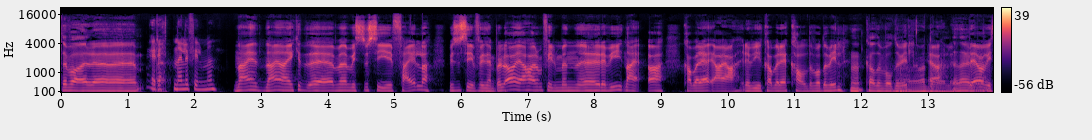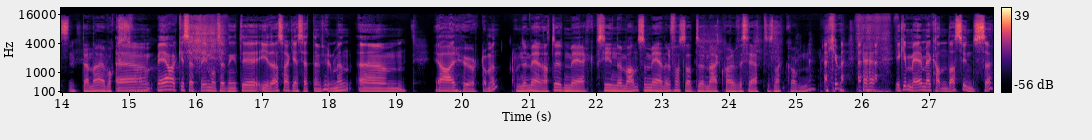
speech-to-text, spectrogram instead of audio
det var eh, Retten eller filmen? Nei, nei, nei, ikke det. Men hvis du sier feil, da. Hvis du sier for eksempel Å, jeg har om filmen eh, revy. Nei, ah, kabaret. Ja ja, revy, kabaret, kall det hva du vil. Kall det hva du vil. Ja, det, var Ja. Den er- det var vitsen. Den har jeg vokst Eh, fra. men jeg har ikke sett det, i motsetning til Ida, så har ikke jeg sett den filmen. Um, jeg har hørt om den. Men du mener at du er mer, siden du er mann, så mener du fortsatt at du er mer kvalifisert til å snakke om den? Ikke, ikke mer, men jeg kan da synse.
